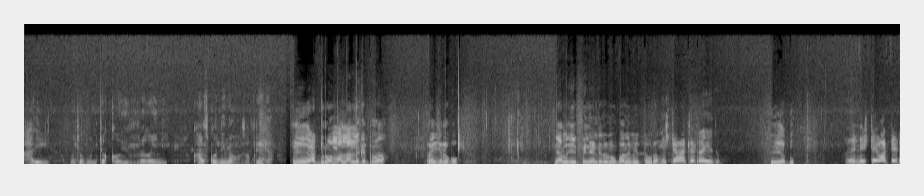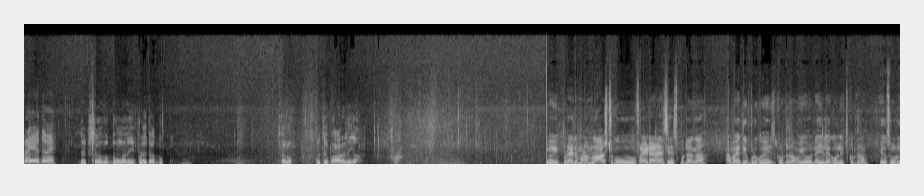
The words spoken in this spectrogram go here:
కాదు కొంచెం మంచి ఎర్రగా అయింది. కాసుకొని తిన్నాం సపరేటా ఏ అద్దురా మళ్ళీ అందుకెట్టురా రైసులకు నేను చెప్పిందేంటిరా నువ్వు బలం ఎత్తావురా? నెక్స్ట్ టైం అట్లా ట్రై చేద్దాం. ఏ అద్దు. అదే నెక్స్ట్ టైం అట్లే ట్రై చేద్దామే. నెక్స్ట్ టైం చూద్దాం కానీ ఇప్పుడైతే అద్దు. చలో వచ్చే పారనిగా ఇప్పుడైతే మనం లాస్ట్కు ఫ్రైడ్ ఆనియన్స్ వేసుకుంటాం అవైతే ఇప్పుడు గోయించుకుంటున్నాం ఇయో నెయ్యిలో గోలించుకుంటున్నాం ఇయో చూడు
